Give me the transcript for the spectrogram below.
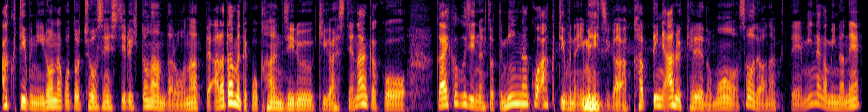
アクティブにいろんなことを挑戦してる人なんだろうなって改めてこう感じる気がしてなんかこう外国人の人ってみんなこうアクティブなイメージが勝手にあるけれどもそうではなくてみんながみんなね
